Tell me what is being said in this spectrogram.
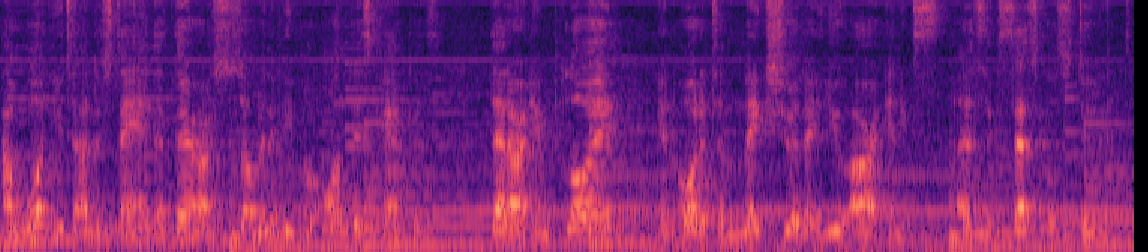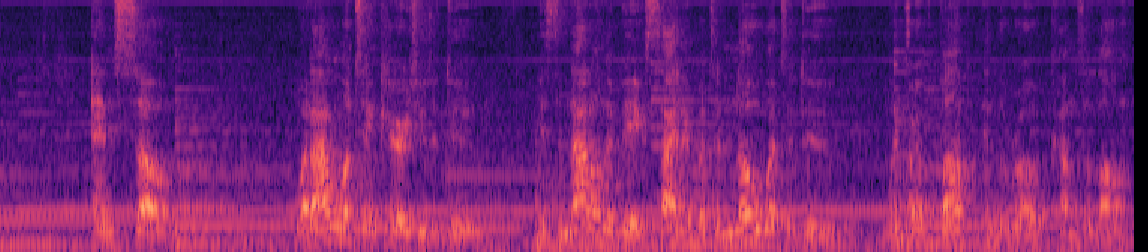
I want you to understand that there are so many people on this campus that are employed in order to make sure that you are an a successful student. And so, what I want to encourage you to do is to not only be excited, but to know what to do when a bump in the road comes along.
